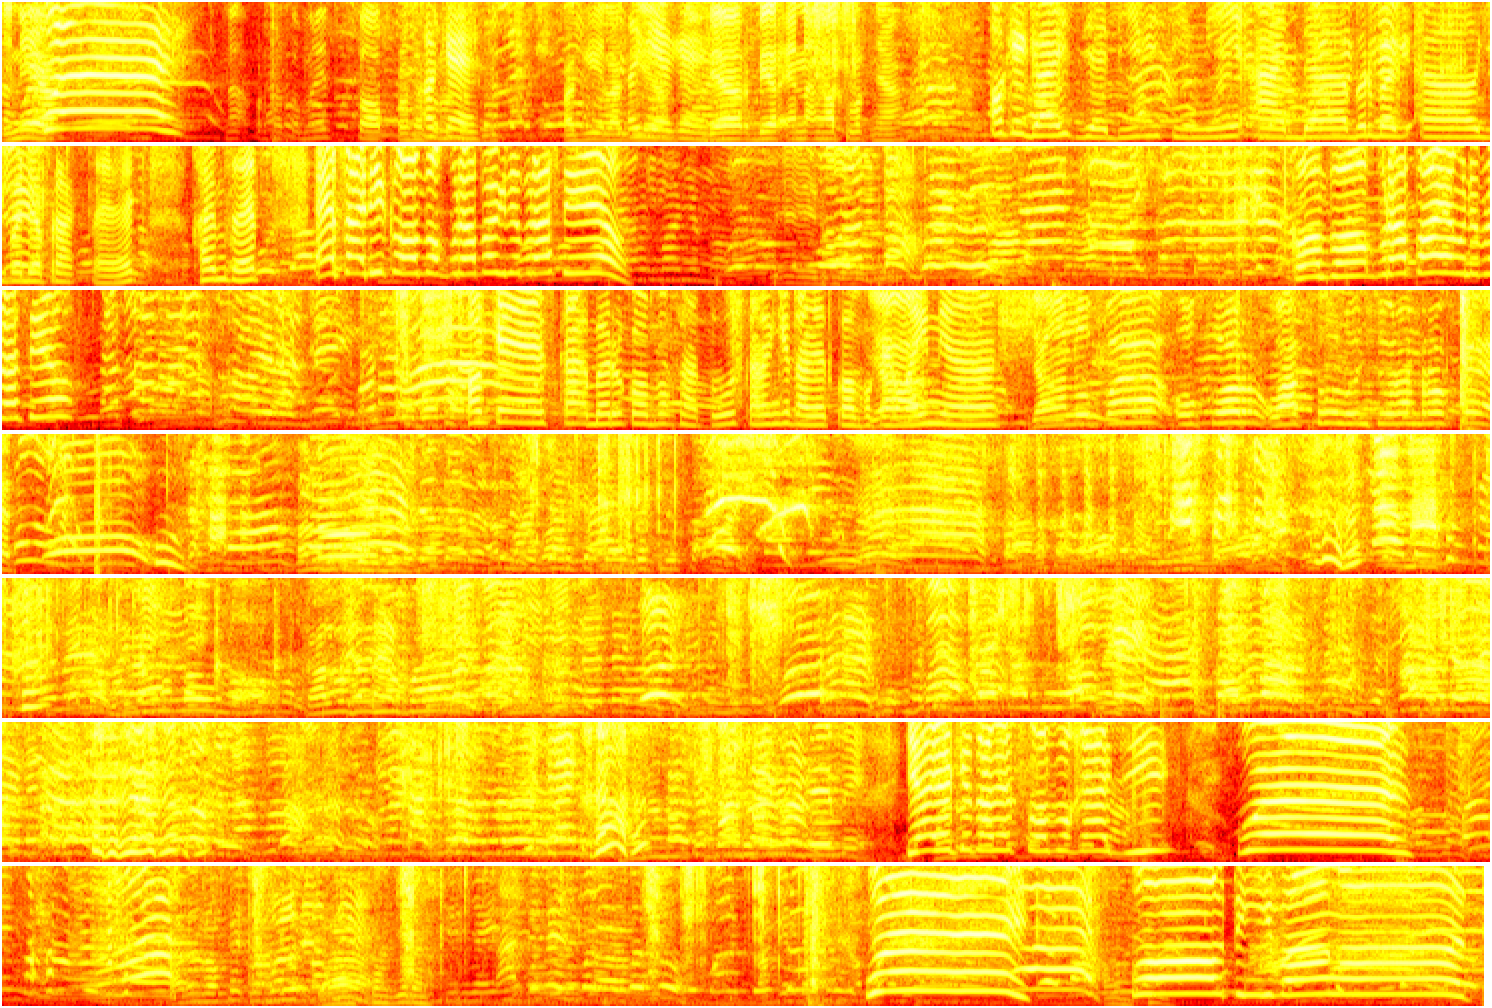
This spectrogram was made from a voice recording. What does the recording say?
Ini ya. Wey. Nah, per satu menit stop, per satu Oke. menit. Lagi lagi Lagi, ya. oke. Biar biar enak nguploadnya. Oke guys, jadi di sini ada berbagai eh, lagi pada praktek. Kalian bisa lihat. Eh tadi kelompok berapa yang udah berhasil? Kelompok berapa yang udah berhasil? Oke, seka- baru kelompok satu. Sekarang kita lihat kelompok yang Ya. lainnya. Jangan lupa ukur waktu luncuran roket. Kalau udah Ya, ayo kita lihat kelompok Haji. Woi, wow tinggi banget.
